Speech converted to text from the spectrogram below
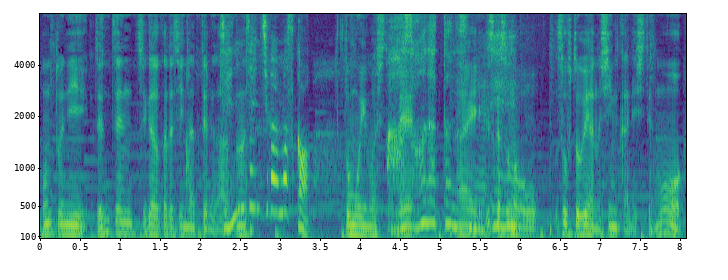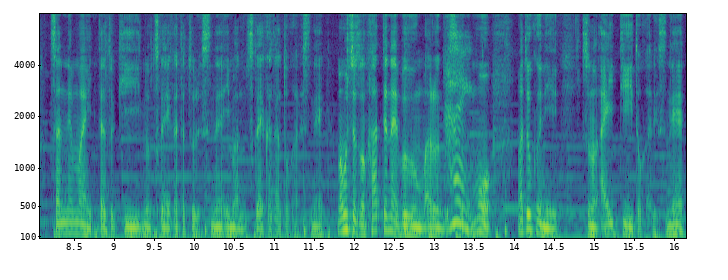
本当に全然違う形になってるな全然違いますか、と思いましたね。そうだったんですね。はい、ですからそのソフトウェアの進化にしても3年前行った時の使い方とですね今の使い方とかですね、まあ、もちろんその変わってない部分もあるんですけども、はい、まあ、特にその IT とかですね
